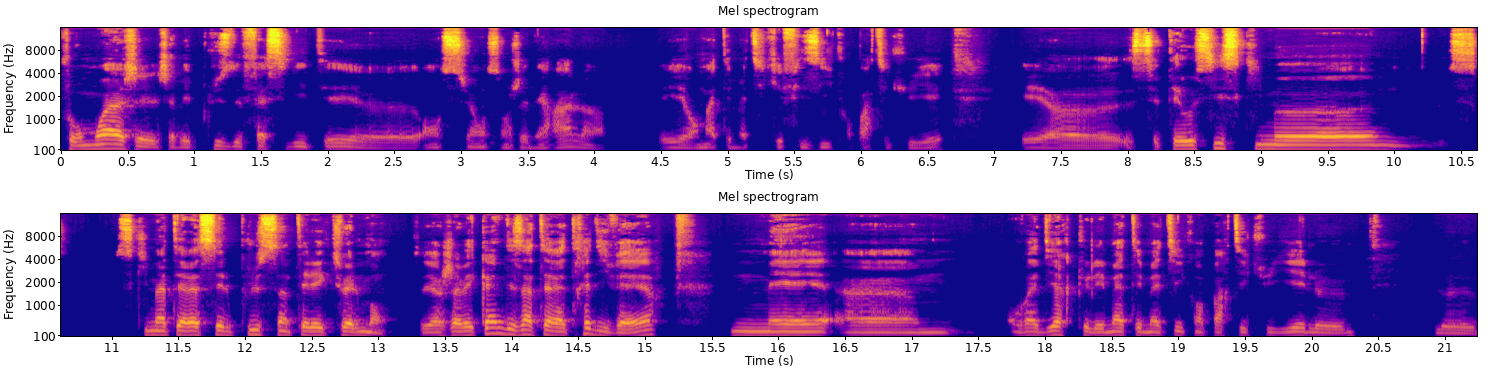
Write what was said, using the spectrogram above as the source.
pour moi, j'avais plus de facilité en sciences en général hein, et en mathématiques et physique en particulier. Et euh, c'était aussi ce qui me, ce qui m'intéressait le plus intellectuellement. C'est-à-dire, j'avais quand même des intérêts très divers, mais euh, on va dire que les mathématiques en particulier, le, le,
